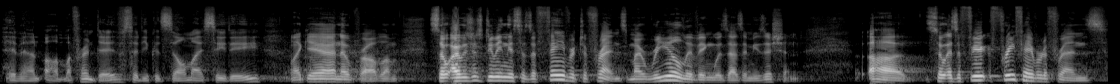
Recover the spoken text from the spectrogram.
hey man, uh, my friend Dave said you could sell my CD. I'm like, yeah, no problem. So I was just doing this as a favor to friends. My real living was as a musician. Uh, so as a free favor to friends,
